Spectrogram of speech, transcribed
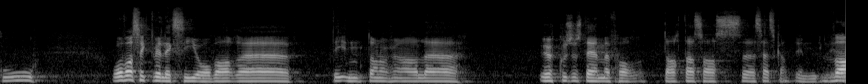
god oversikt vil jeg si, over uh, det internasjonale økosystemet for datasas-selskap. Hva,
